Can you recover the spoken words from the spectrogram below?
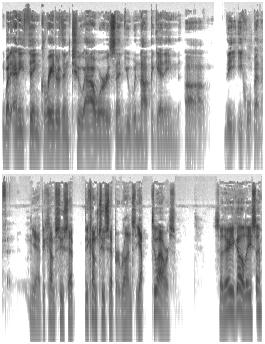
But anything greater than two hours, then you would not be getting uh, the equal benefit. Yeah, it becomes two sep- becomes two separate runs. Yep, two hours. So there you go, Lisa.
